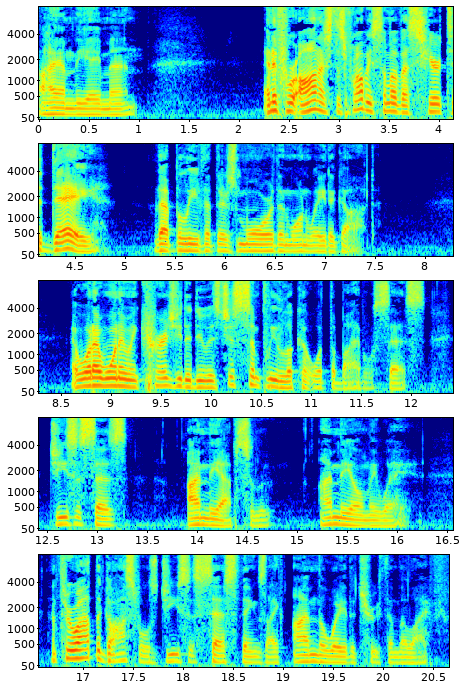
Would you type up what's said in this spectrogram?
I am the Amen. And if we're honest, there's probably some of us here today that believe that there's more than one way to God. And what I want to encourage you to do is just simply look at what the Bible says. Jesus says, I'm the absolute, I'm the only way. And throughout the Gospels, Jesus says things like, I'm the way, the truth, and the life.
